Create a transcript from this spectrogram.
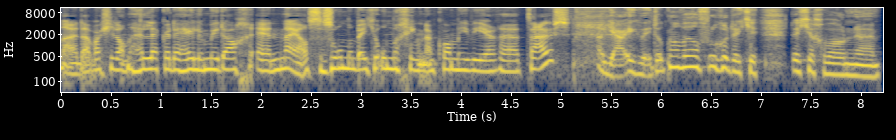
nou, daar was je dan lekker de hele middag. En nou ja, als de zon een beetje onderging, dan kwam je weer thuis. Nou ja, ik weet ook nog wel vroeger dat je, dat je gewoon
